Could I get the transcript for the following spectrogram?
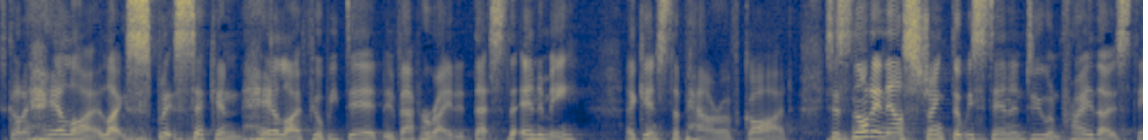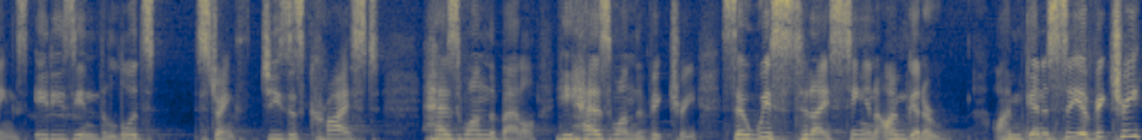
He's got a hair life, like split second hair life, he'll be dead, evaporated. That's the enemy against the power of God. So it's not in our strength that we stand and do and pray those things, it is in the Lord's strength. Jesus Christ has won the battle, He has won the victory. So we're today singing, I'm going to. I'm going to see a victory,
